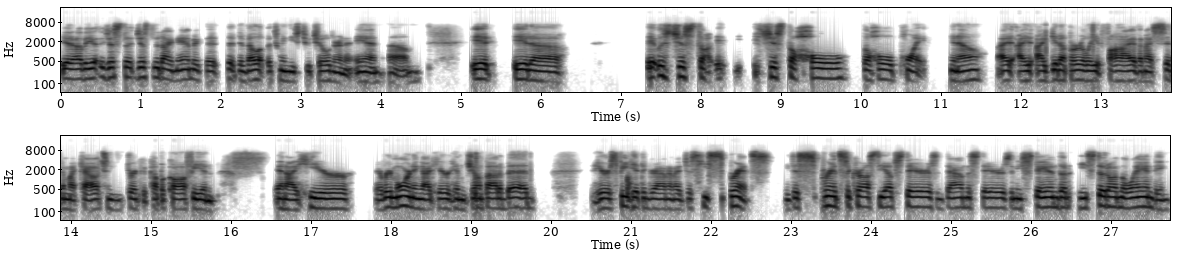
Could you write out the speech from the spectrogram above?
you know the just the just the dynamic that that developed between these two children and um it it uh it was just the it, it's just the whole the whole point you know I, I i get up early at five and i sit on my couch and drink a cup of coffee and and i hear every morning I'd hear him jump out of bed, hear his feet hit the ground, and I just he sprints. He just sprints across the upstairs and down the stairs, and he stand he stood on the landing,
